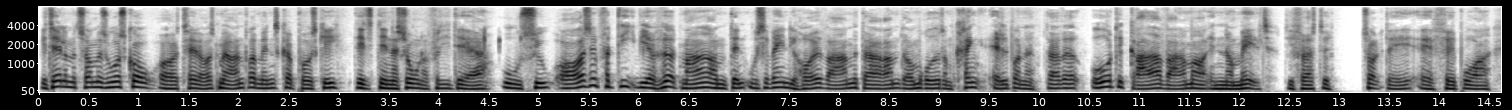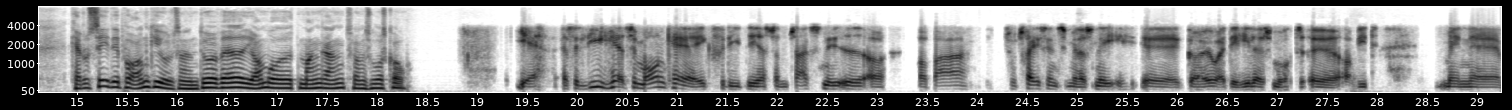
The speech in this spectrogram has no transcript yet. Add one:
Vi taler med Thomas Urskov og taler også med andre mennesker på skidestinationer, fordi det er uge 7. Og også fordi vi har hørt meget om den usædvanligt høje varme, der har ramt området omkring Alperne. Der har været 8 grader varmere end normalt de første 12 dage af februar. Kan du se det på omgivelserne? Du har været i området mange gange, Thomas Urskov. Ja, altså lige her til morgen kan jeg ikke, fordi det er som sagt sneet, og, og bare 2-3 cm sne øh, gør jo, at det hele er smukt øh, og hvidt. Men, øh,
